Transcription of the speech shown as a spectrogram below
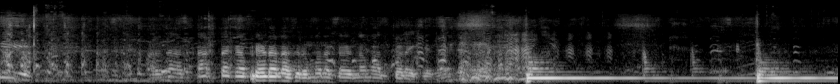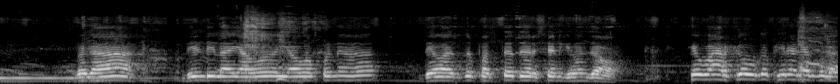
की? फेडायला सर मला काय नमाज पडायचे बघा. दिंडीला यावं यावं पण देवाचं फक्त दर्शन घेऊन जावं. हे वारक उग फिरायला बघा.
